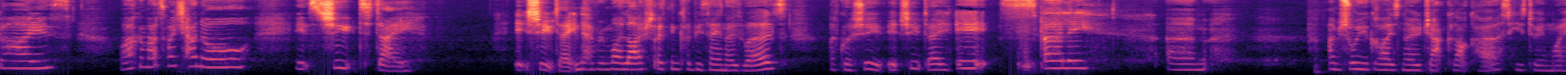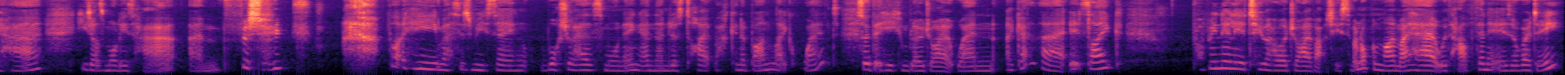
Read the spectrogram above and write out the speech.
Guys, welcome back to my channel. It's shoot day. It's shoot day. Never in my life I think I'd be saying those words. I've got to shoot. It's shoot day. It's early. Um, I'm sure you guys know Jack Luckhurst. He's doing my hair. He does Molly's hair um, for shoots. but he messaged me saying wash your hair this morning and then just tie it back in a bun like wet so that he can blow dry it when I get there. It's like probably nearly a two hour drive actually so I'm not gonna lie my hair with how thin it is already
